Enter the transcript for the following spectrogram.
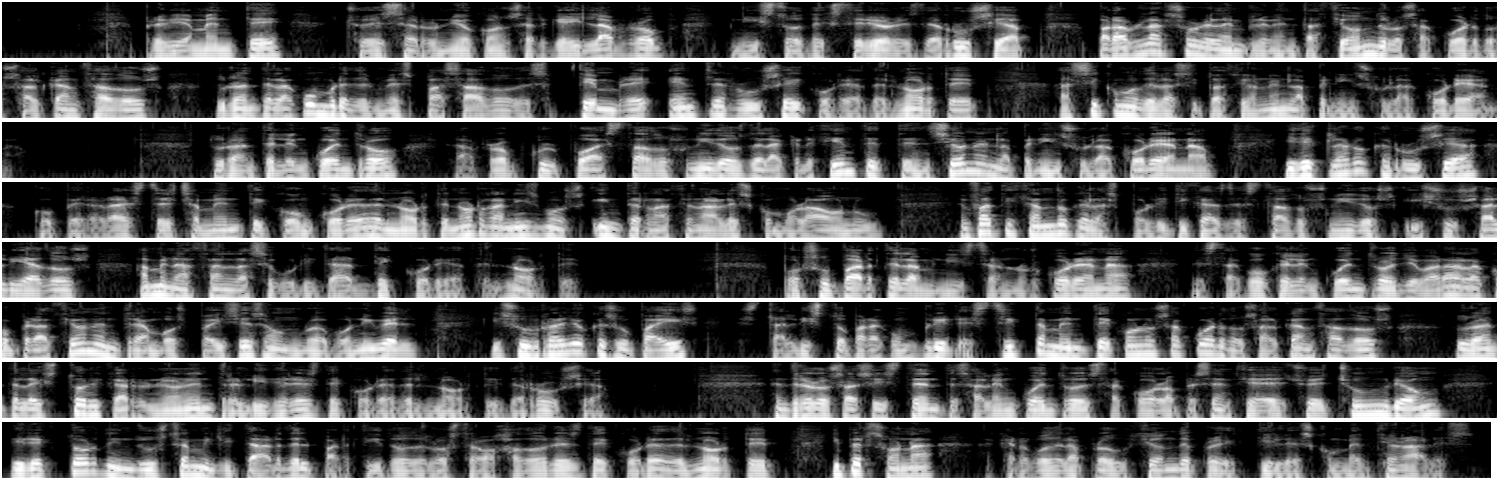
Previamente, Choi se reunió con Sergei Lavrov, ministro de Exteriores de Rusia, para hablar sobre la implementación de los acuerdos alcanzados durante la cumbre del mes pasado de septiembre entre Rusia y Corea del Norte, así como de la situación en la península coreana. Durante el encuentro, Lavrov culpó a Estados Unidos de la creciente tensión en la península coreana y declaró que Rusia cooperará estrechamente con Corea del Norte en organismos internacionales como la ONU, enfatizando que las políticas de Estados Unidos y sus aliados amenazan la seguridad de Corea del Norte. Por su parte, la ministra norcoreana destacó que el encuentro llevará la cooperación entre ambos países a un nuevo nivel y subrayó que su país está listo para cumplir estrictamente con los acuerdos alcanzados durante la histórica reunión entre líderes de Corea del Norte y de Rusia. Entre los asistentes al encuentro destacó la presencia de Choi Chung-ryong, director de industria militar del Partido de los Trabajadores de Corea del Norte y persona a cargo de la producción de proyectiles convencionales.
